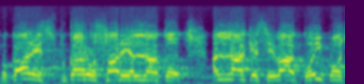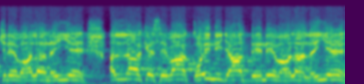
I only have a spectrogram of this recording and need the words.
پکارے، پکارو سارے اللہ کو۔ اللہ کے سوا کوئی پہنچنے والا نہیں ہے۔ اللہ کے سوا کوئی نجات دینے والا نہیں ہے۔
